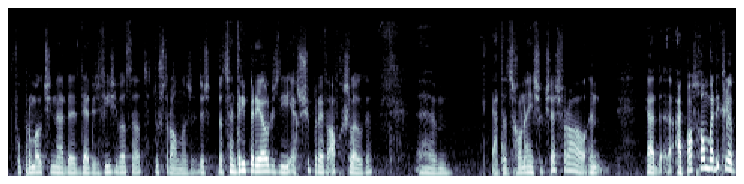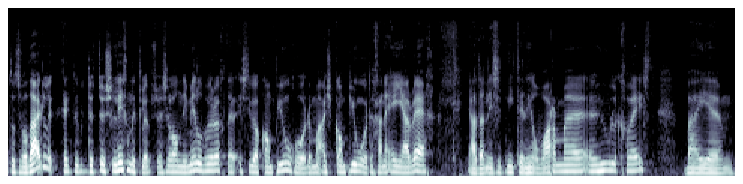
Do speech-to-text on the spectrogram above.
voor promotie naar de derde divisie was dat. Toen stranden ze. Dus dat zijn drie periodes die hij echt super heeft afgesloten. Ehm, ja, dat is gewoon één succesverhaal. En ja, hij past gewoon bij die club, dat is wel duidelijk. Kijk, de, de tussenliggende clubs, Westeland in Middelburg, daar is hij wel kampioen geworden. Maar als je kampioen wordt en gaat na één jaar weg, ja, dan is het niet een heel warm uh, huwelijk geweest. Bij, um,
